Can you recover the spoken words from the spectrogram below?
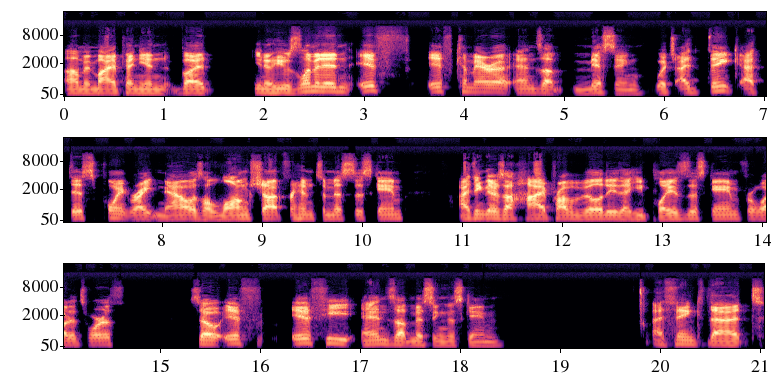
um, in my opinion. But you know, he was limited. If if Kamara ends up missing, which I think at this point right now is a long shot for him to miss this game, I think there's a high probability that he plays this game for what it's worth. So if if he ends up missing this game, I think that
